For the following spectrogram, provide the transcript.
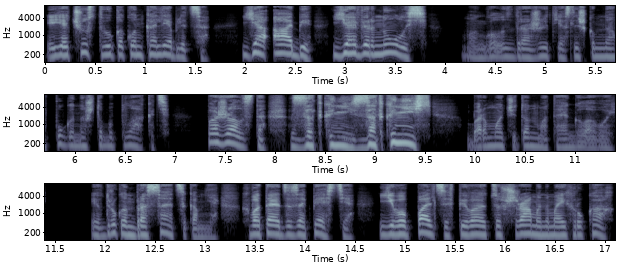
и я чувствую, как он колеблется. «Я Аби! Я вернулась!» Мой голос дрожит, я слишком напугана, чтобы плакать. «Пожалуйста, заткнись, заткнись!» — бормочет он, мотая головой. И вдруг он бросается ко мне, хватает за запястье. Его пальцы впиваются в шрамы на моих руках.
